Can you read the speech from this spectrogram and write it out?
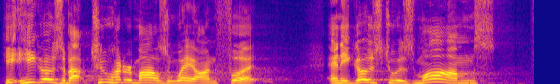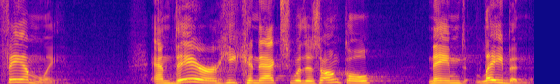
He, he goes about 200 miles away on foot and he goes to his mom's family. And there he connects with his uncle named Laban.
